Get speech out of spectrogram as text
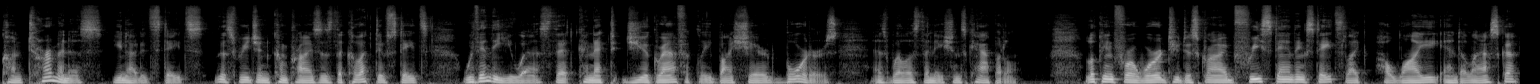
conterminous United States, this region comprises the collective states within the U.S. that connect geographically by shared borders, as well as the nation's capital. Looking for a word to describe freestanding states like Hawaii and Alaska,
